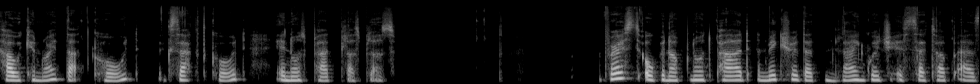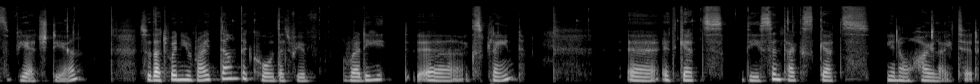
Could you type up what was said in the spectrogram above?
how we can write that code, exact code, in Notepad++. First, open up Notepad and make sure that language is set up as VHDL so that when you write down the code that we've already uh, explained, uh, it gets the syntax gets you know highlighted.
